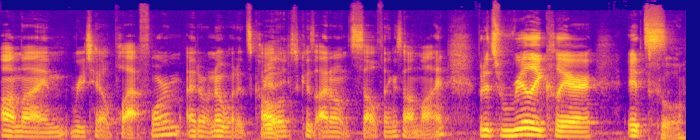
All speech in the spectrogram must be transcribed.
online retail platform. I don't know what it's called Really? because I don't sell things online, but it's really clear. It's cool.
